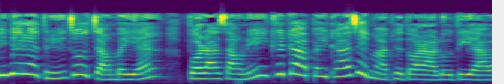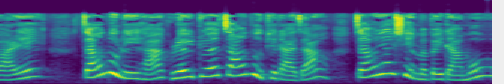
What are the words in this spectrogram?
ပြီးခဲ့တဲ့သတင်းကြိုကြောင်းပဲရန်ဘော်ဒါဆောင်တွေခိတ္တပိတ်ထားချိန်မှာဖြစ်သွားတာလို့သိရပါတယ်။ကျောင်းသူလေးဟာ grade 12ကျောင်းသူဖြစ်တာကြောင့်ကျောင်းရရှင်မပိတ်တာမို့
